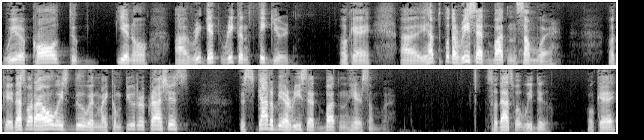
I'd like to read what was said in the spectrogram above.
We are called to, you know, uh, re- get reconfigured. Okay? Uh, you have to put a reset button somewhere. Okay? That's what I always do when my computer crashes. There's got to be a reset button here somewhere. So that's what we do. Okay?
